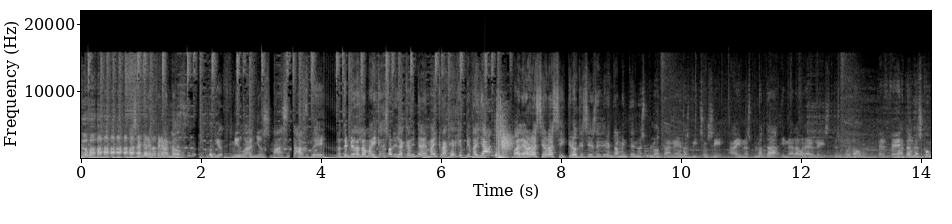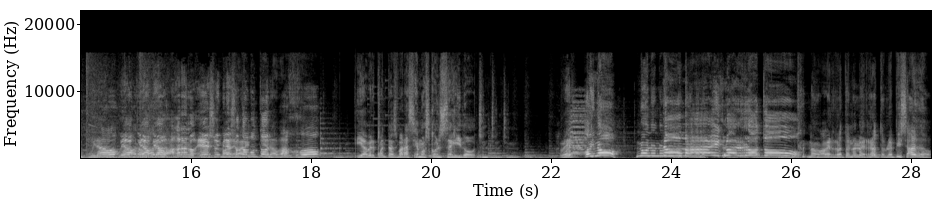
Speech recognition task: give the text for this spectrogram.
A seguir esperando. Diez mil años más tarde. No te pierdas la Expo ni la Academia de Minecraft, ¿eh? que empieza ya. Vale, ahora sí, ahora sí. Creo que si estoy directamente no explotan, ¿eh? Los bichos, sí. Ahí no explota y me da la hora de Blaze. Entonces puedo Perfecto. matarlos con cuidado. Cuidado, cuidado, cuidado. Agárralo. Eso, y mira, Vale, suelta vale. un montón. Y abajo. Y a ver cuántas varas hemos conseguido. Chun, chun, chun. A ver. ¡Ay, no! No, no, no, no, ¡No, no, no, no. Mike! ¡Lo has roto! No, a ver, roto no lo he roto, lo he pisado.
